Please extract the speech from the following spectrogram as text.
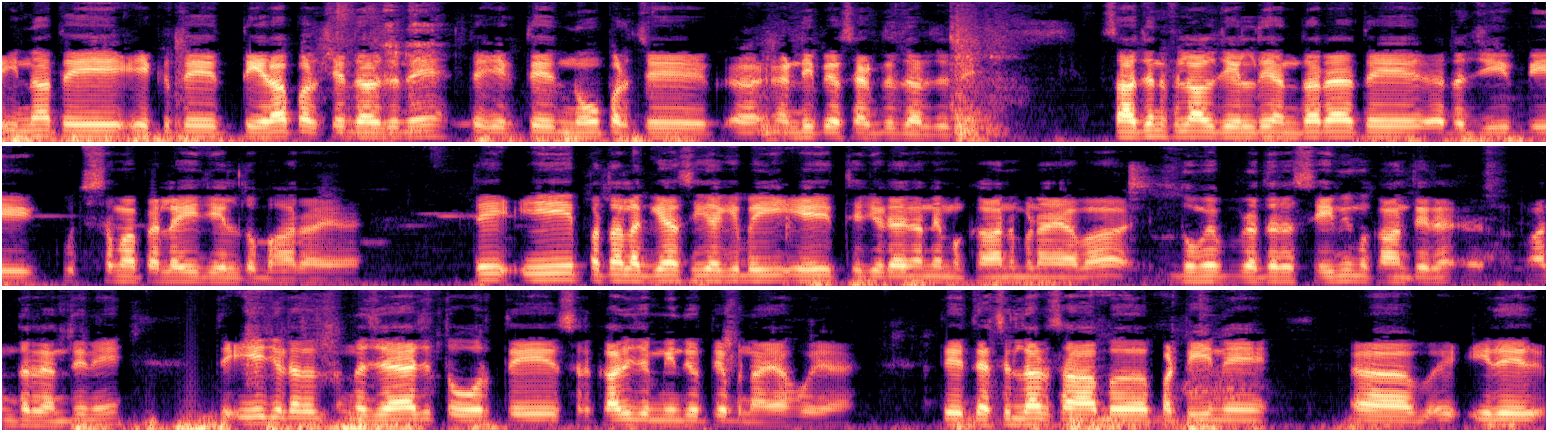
ਇਹਨਾਂ ਤੇ ਇੱਕ ਤੇ 13 ਪਰਚੇ ਦਰਜ ਨੇ ਤੇ ਇੱਕ ਤੇ 9 ਪਰਚੇ ਐਨਡੀਪੀਐਸ ਐਕਟ ਦੇ ਦਰਜ ਨੇ। ਸਾਜਨ ਫਿਲਹਾਲ ਜੇਲ੍ਹ ਦੇ ਅੰਦਰ ਹੈ ਤੇ ਰਾਜੀਵ ਵੀ ਕੁਝ ਸਮਾਂ ਪਹਿਲਾਂ ਹੀ ਜੇਲ੍ਹ ਤੋਂ ਬਾਹਰ ਆਇਆ ਹੈ। ਤੇ ਇਹ ਪਤਾ ਲੱਗਿਆ ਸੀਗਾ ਕਿ ਬਈ ਇਹ ਇੱਥੇ ਜਿਹੜਾ ਇਹਨਾਂ ਨੇ ਮਕਾਨ ਬਣਾਇਆ ਵਾ, ਦੋਵੇਂ ਬ੍ਰਦਰ ਸੇਮ ਹੀ ਮਕਾਨ ਤੇ ਰਹਿ- ਅੰਦਰ ਰਹਿੰਦੇ ਨੇ। ਤੇ ਇਹ ਜਿਹੜਾ ਨਜਾਇਜ਼ ਤੌਰ ਤੇ ਸਰਕਾਰੀ ਜ਼ਮੀਨ ਦੇ ਉੱਤੇ ਬਣਾਇਆ ਹੋਇਆ ਹੈ। ਤੇ ਤਹਿਸੀਲਦਾਰ ਸਾਹਿਬ ਪੱਟੀ ਨੇ ਇਹਦੇ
